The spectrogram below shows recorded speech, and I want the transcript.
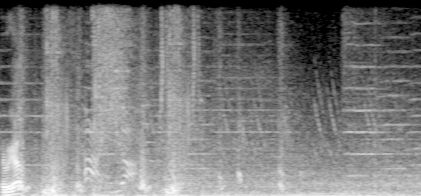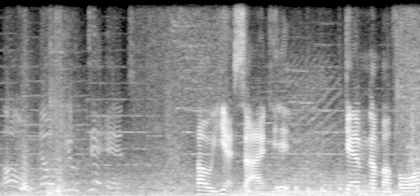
Here we go. Oh, no, you didn't. Oh, yes, I did. Get him number four.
